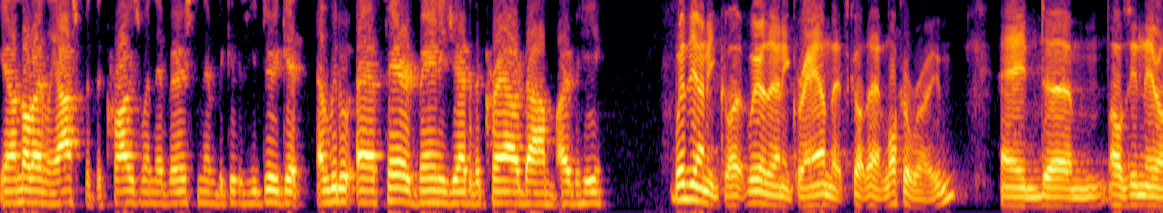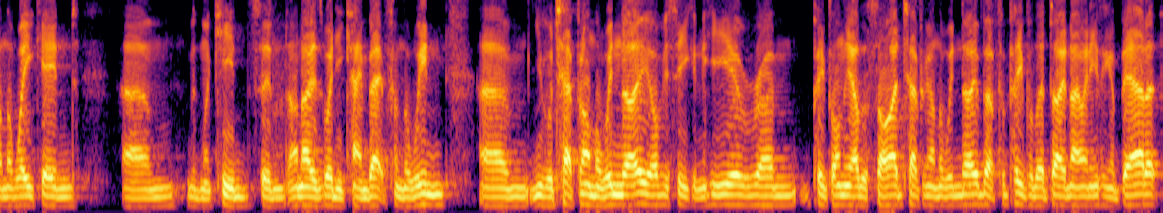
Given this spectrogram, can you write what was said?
you know not only us but the Crows when they're versing them because you do get a little a fair advantage out of the crowd um, over here. We're the only we're the only ground that's got that locker room, and um, I was in there on the weekend um, with my kids, and I know when you came back from the win, um, you were tapping on the window. Obviously, you can hear um, people on the other side tapping on the window, but for people that don't know anything about it,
